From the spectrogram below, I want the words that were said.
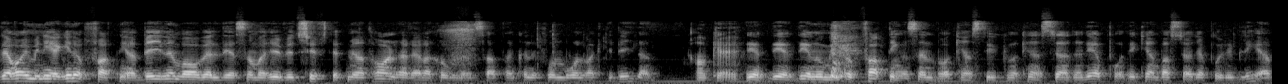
det har ju min egen uppfattning att bilen var väl det som var huvudsyftet med att ha den här relationen så att han kunde få en målvakt i bilen. Okay. Det, det, det är nog min uppfattning och sen vad kan jag styrka, vad kan jag stödja det på? Det kan jag bara stödja på hur det blev.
